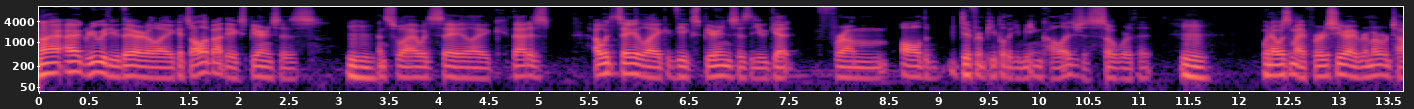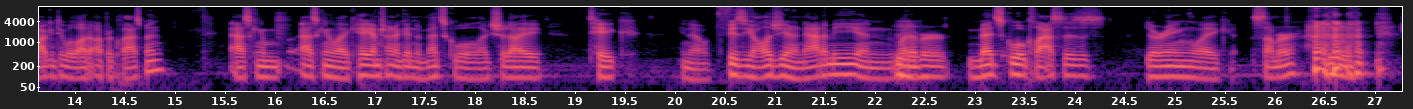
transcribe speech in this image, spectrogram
No, I, I agree with you there. Like, it's all about the experiences. That's why I would say, like, that is, I would say, like, the experiences that you get from all the different people that you meet in college is so worth it. Mm-hmm. When I was in my first year, I remember talking to a lot of upperclassmen, asking, asking, like, hey, I'm trying to get into med school. Like, should I take, you know, physiology and anatomy and mm-hmm. whatever med school classes during, like, summer? Mm-hmm.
